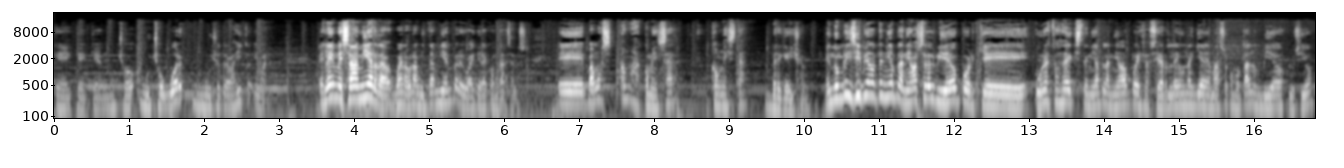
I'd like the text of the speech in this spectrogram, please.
que, que, que mucho, mucho work, mucho trabajito. Y bueno, es la mesada mierda. Bueno, ahora a mí también, pero igual quería contárselos. Eh, vamos, vamos a comenzar con esta Bregation. En un principio no tenía planeado hacer el video porque uno de estos decks tenía planeado pues hacerle una guía de mazo como tal, un video exclusivo.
